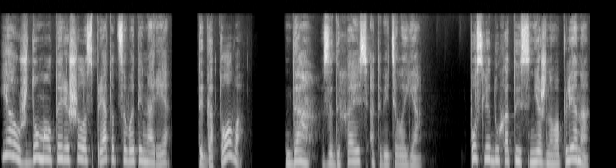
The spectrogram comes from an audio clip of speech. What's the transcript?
Я уж думал, ты решила спрятаться в этой норе. Ты готова?» «Да», — задыхаясь, ответила я. После духоты снежного плена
